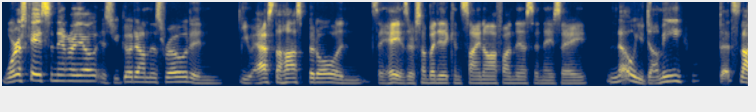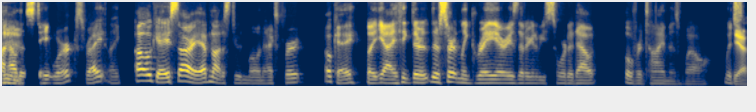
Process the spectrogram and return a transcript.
worst case scenario is you go down this road and you ask the hospital and say, "Hey, is there somebody that can sign off on this?" And they say, "No, you dummy. That's not how hmm. the state works, right?" Like, "Oh, okay, sorry, I'm not a student loan expert." Okay, but yeah, I think there there's certainly gray areas that are going to be sorted out over time as well, which yeah.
